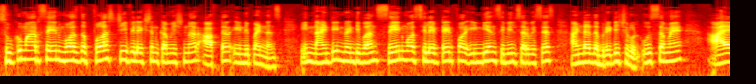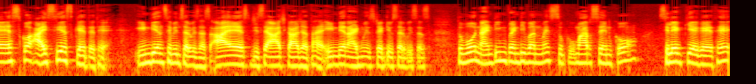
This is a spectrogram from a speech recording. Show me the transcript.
Sukumar Sen was the first chief election commissioner after independence in nineteen twenty one Sen was selected for Indian civil services under the British rule उस समय आई को आईसीएस कहते थे। इंडियन सिविल सर्विसेज़ आईएएस जिसे आज कहा जाता है इंडियन एडमिनिस्ट्रेटिव सर्विसेज़ तो वो 1921 में सुकुमार सेन को सिलेक्ट किए गए थे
